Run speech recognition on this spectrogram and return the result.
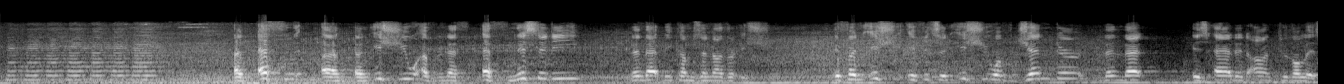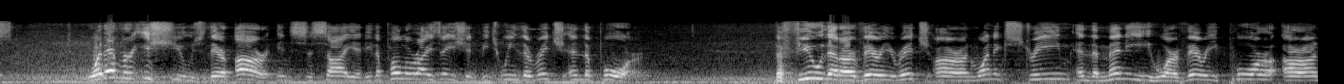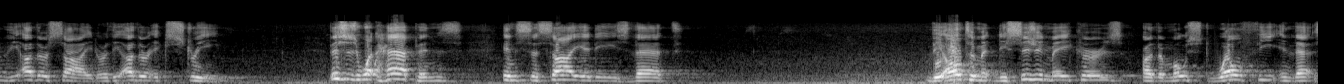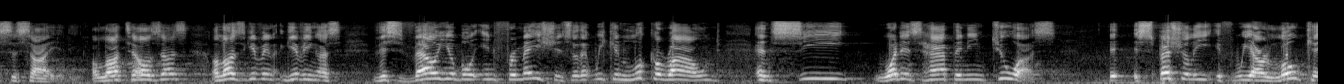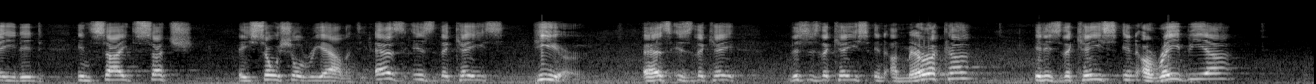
an, eth- uh, an issue of ethnicity, then that becomes another issue. If an issue, if it's an issue of gender, then that is added onto the list. Whatever issues there are in society, the polarization between the rich and the poor, the few that are very rich are on one extreme, and the many who are very poor are on the other side or the other extreme. This is what happens in societies that the ultimate decision makers are the most wealthy in that society. Allah tells us, Allah is giving, giving us this valuable information so that we can look around and see what is happening to us especially if we are located inside such a social reality, as is the case here, as is the case. This is the case in America. It is the case in Arabia,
